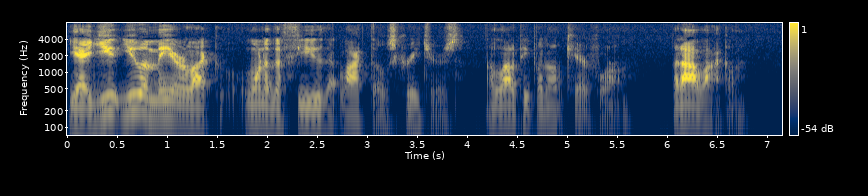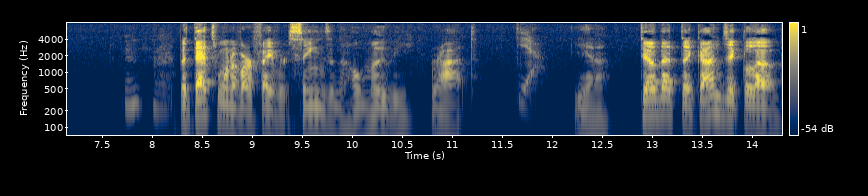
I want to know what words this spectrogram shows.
yeah. You you and me are like one of the few that like those creatures. A lot of people don't care for them, but I like them. Mm-hmm. But that's one of our favorite scenes in the whole movie, right? Yeah. Yeah. Tell that to Kanjiklub.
